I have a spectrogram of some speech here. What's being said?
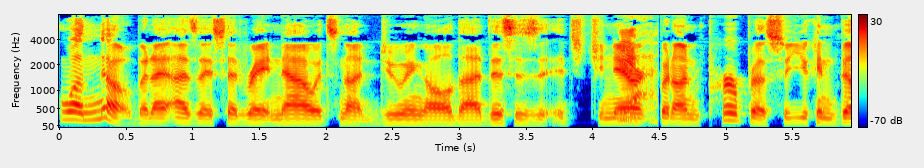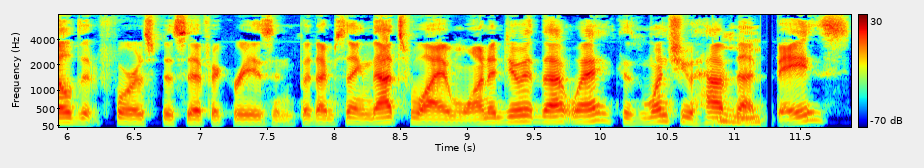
well, no, but as I said, right now it's not doing all that. This is it's generic, yeah. but on purpose, so you can build it for a specific reason. But I'm saying that's why I want to do it that way because once you have mm-hmm. that base,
